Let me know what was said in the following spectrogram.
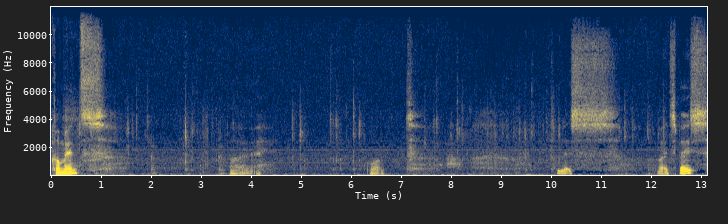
comments? I want less white space.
